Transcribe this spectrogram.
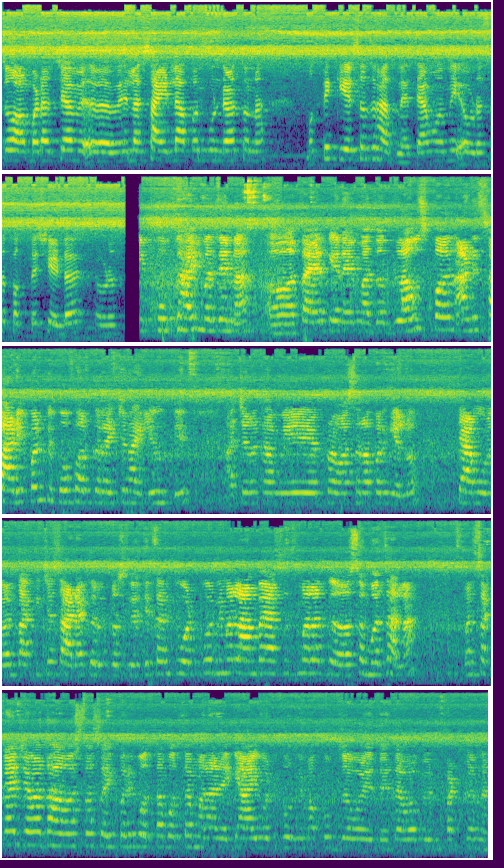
जो आंबाडाच्या वेळेला साईडला आपण गुंडाळतो ना मग ते केसच राहत नाही. त्यामुळे मी एवढंसं फक्त शेड एवढं खूप घाईमध्ये ना तयार केलंय. माझं ब्लाऊज पण आणि साडी पण पिको फॉल करायची राहिली होती. अचानक आम्ही प्रवासाला पण गेलो. त्यामुळं बाकीच्या साड्या करत बसले होते. कारण की वटपौर्णिमा लांब आहे असंच मला समज झाला. पण सकाळी जेव्हा दहा वाजता सईपरी बोलता बोलता म्हणाले की आई वटपौर्णिमा खूप जवळ येते तेव्हा मी पटकन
